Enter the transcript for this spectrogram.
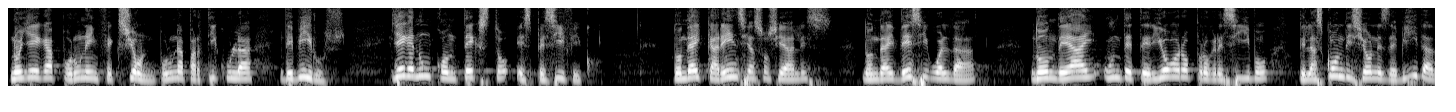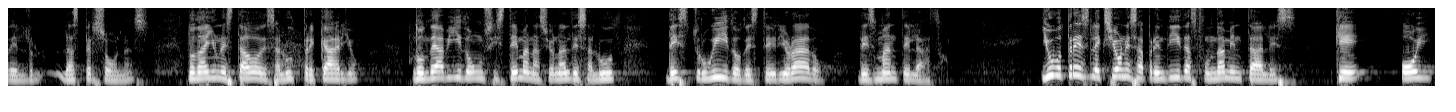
no llega por una infección, por una partícula de virus, llega en un contexto específico, donde hay carencias sociales, donde hay desigualdad, donde hay un deterioro progresivo de las condiciones de vida de las personas, donde hay un estado de salud precario, donde ha habido un sistema nacional de salud destruido, deteriorado, desmantelado. Y hubo tres lecciones aprendidas fundamentales que hoy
